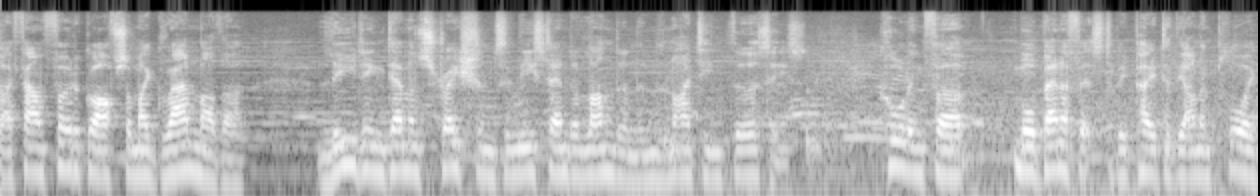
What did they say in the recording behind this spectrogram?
I found photographs of my grandmother leading demonstrations in the East End of London in the 1930s, calling for more benefits to be paid to the unemployed.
